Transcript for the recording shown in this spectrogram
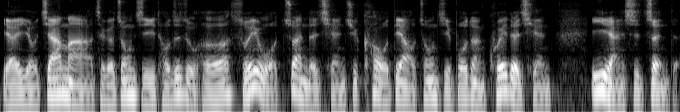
也有加码这个终极投资组合，所以我赚的钱去扣掉终极波段亏的钱，依然是正的。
